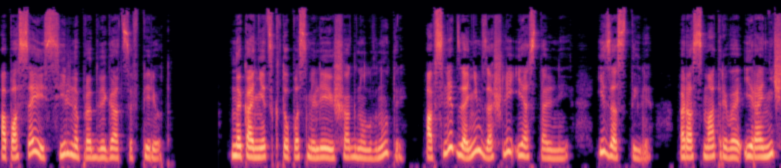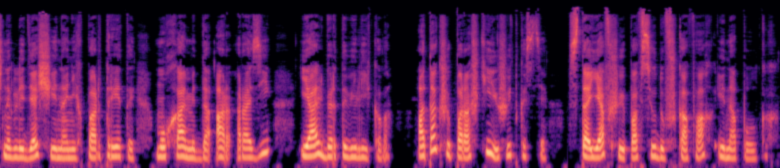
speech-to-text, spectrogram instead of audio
опасаясь сильно продвигаться вперед. Наконец, кто посмелее шагнул внутрь, а вслед за ним зашли и остальные, и застыли, рассматривая иронично глядящие на них портреты Мухаммеда Ар-Рази и Альберта Великого, а также порошки и жидкости, стоявшие повсюду в шкафах и на полках.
